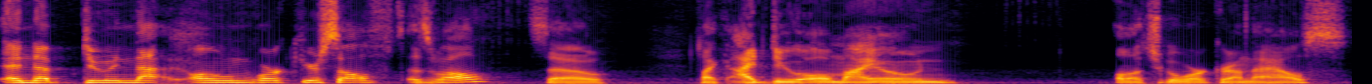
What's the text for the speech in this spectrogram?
end up doing that own work yourself as well. So, like, I do all my own electrical work around the house.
